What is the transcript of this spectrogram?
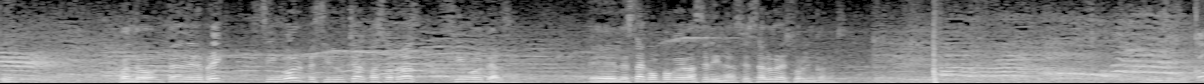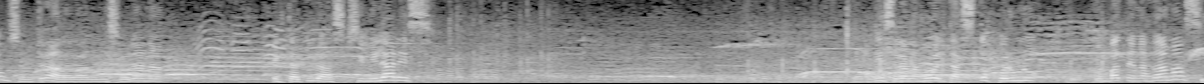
¿sí? Cuando están en el break, sin golpes, sin luchar, paso atrás, sin golpearse. Eh, le saca un poco de vaselina, se saluda en sus rincones. Concentrada la venezolana. Estaturas similares. 10 serán las vueltas, 2 por 1. Combaten las damas.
